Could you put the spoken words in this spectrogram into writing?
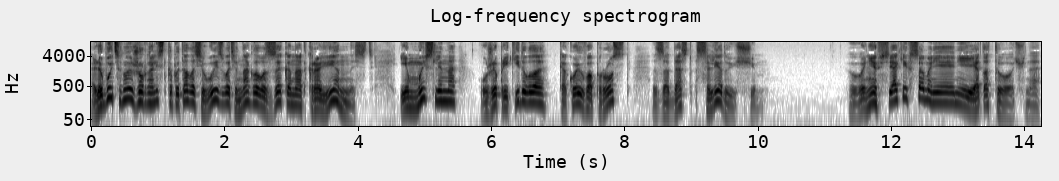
Любой ценой журналистка пыталась вызвать наглого зэка на откровенность и мысленно уже прикидывала, какой вопрос задаст следующим. «Вне всяких сомнений, это точно»,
